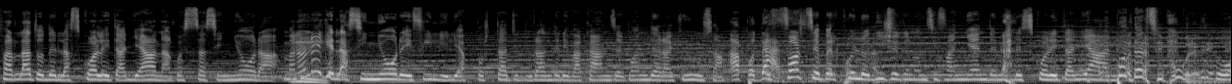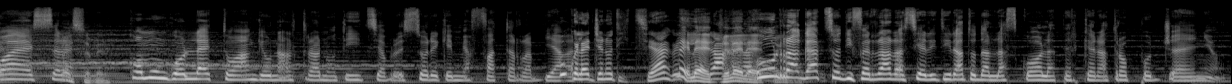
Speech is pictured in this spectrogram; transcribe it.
parlato della scuola italiana questa signora, ma non Mm. è che la signora i figli li ha portati durante le vacanze quando era chiusa. Ah, può E darsi. forse per quello darsi. dice che non si fa niente nelle scuole italiane. Può darsi pure. Può essere. Sapere. Comunque ho letto anche un'altra notizia, professore, che mi ha fatto arrabbiare. Comunque legge notizie, eh? Questo legge, lei legge. Un ragazzo di Ferrara si è ritirato dalla scuola perché era troppo genio.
